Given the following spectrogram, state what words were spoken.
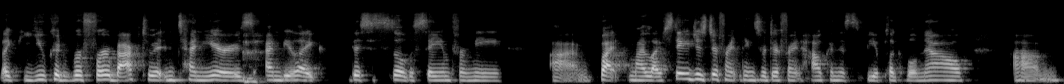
like you could refer back to it in 10 years and be like, this is still the same for me. Um, but my life stage is different, things are different. How can this be applicable now? Um,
